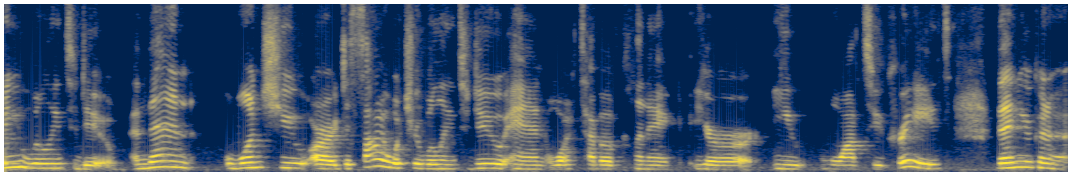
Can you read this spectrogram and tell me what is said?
are you willing to do? And then once you are decide what you're willing to do and what type of clinic you're you want to create then you're going to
